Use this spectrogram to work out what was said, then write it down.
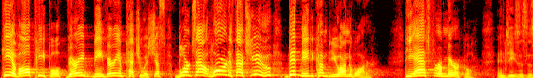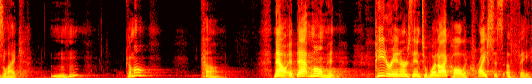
He, of all people, very, being very impetuous, just blurts out, Lord, if that's you, bid me to come to you on the water. He asked for a miracle. And Jesus is like, mm hmm, come on, come. Now, at that moment, Peter enters into what I call a crisis of faith.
